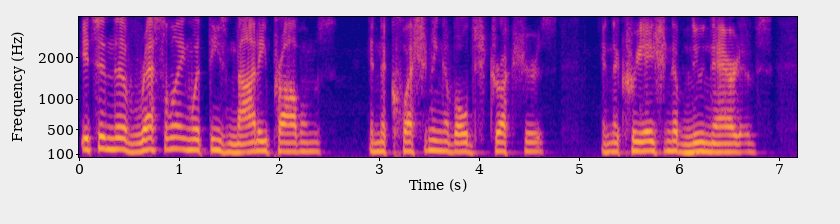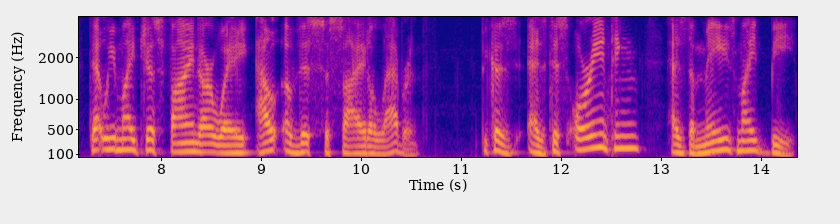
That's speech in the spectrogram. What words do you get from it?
It's in the wrestling with these knotty problems, in the questioning of old structures, in the creation of new narratives, that we might just find our way out of this societal labyrinth. Because as disorienting as the maze might be,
